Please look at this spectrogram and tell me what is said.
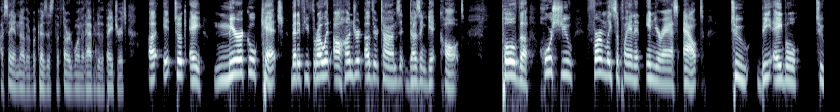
I say another because it's the third one that happened to the Patriots. Uh, it took a miracle catch that if you throw it a hundred other times, it doesn't get caught. Pull the horseshoe firmly supplanted in your ass out to be able to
